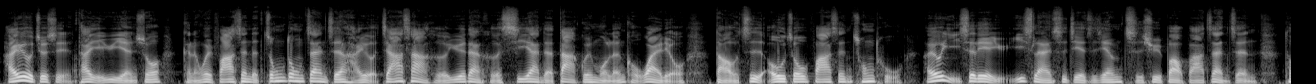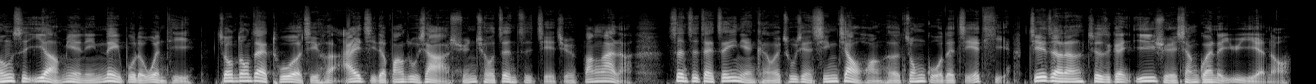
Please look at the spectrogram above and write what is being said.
还有就是，他也预言说可能会发生的中东战争，还有加萨和约旦河西岸的大规模人口外流，导致欧洲发生冲突，还有以色列与伊斯兰世界之间持续爆发战争，同时伊朗面临内部的问题。中东在土耳其和埃及的帮助下寻求政治解决方案啊，甚至在这一年可能会出现新教皇和中国的解体。接着呢，就是跟医学相关的预言哦。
